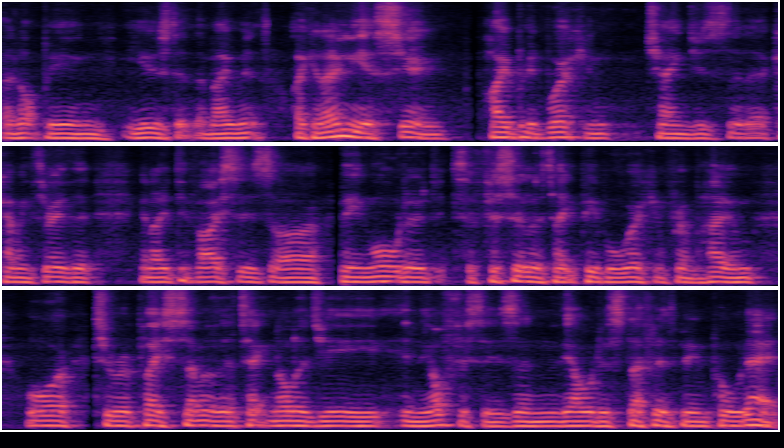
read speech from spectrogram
are not being used at the moment. I can only assume hybrid working changes that are coming through that you know devices are being ordered to facilitate people working from home or to replace some of the technology in the offices and the older stuff has been pulled out.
